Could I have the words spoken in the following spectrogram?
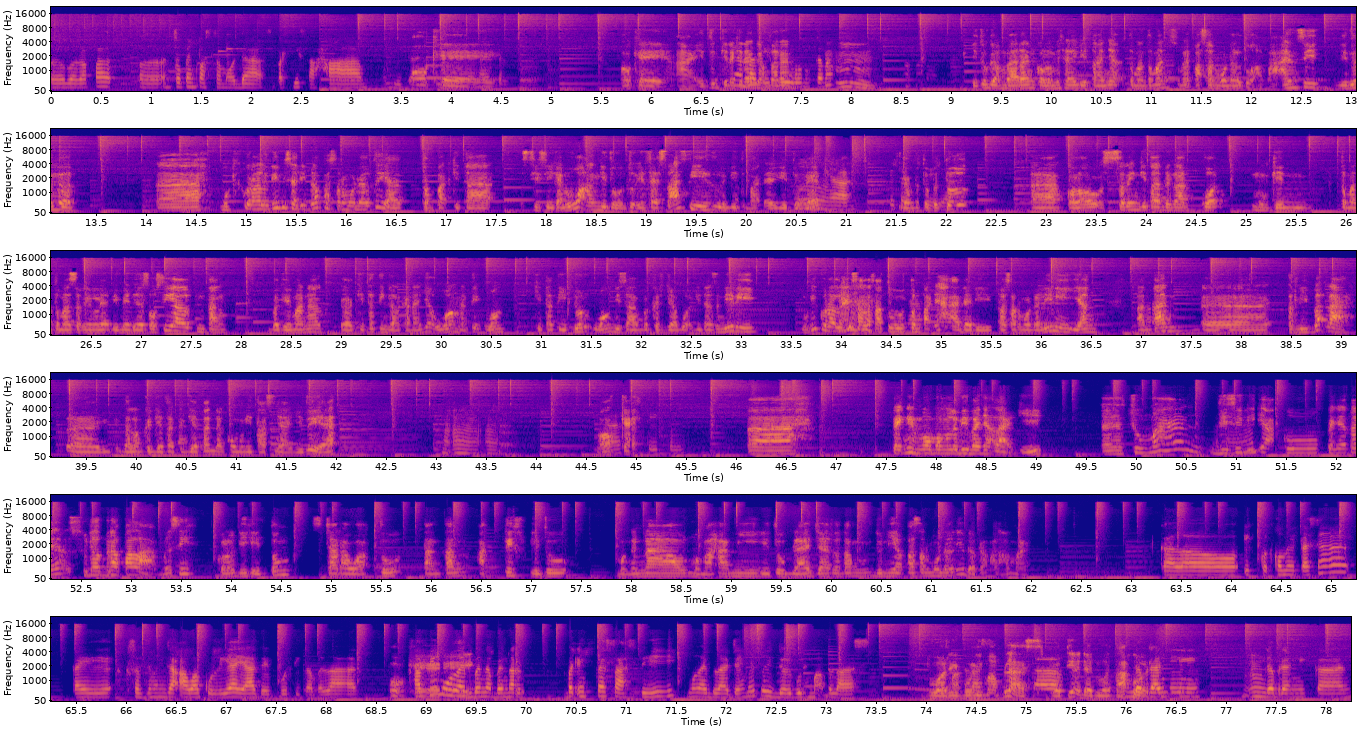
uh, beberapa uh, instrumen pasar modal seperti saham, obligasi. Oke. Okay. Oke, okay. ah itu kira-kira ya, gambaran. mm, itu gambaran kalau misalnya ditanya teman-teman sebenarnya pasar modal itu apaan sih gitu loh uh, mungkin kurang lebih bisa dibilang pasar modal itu ya tempat kita sisihkan uang gitu untuk investasi lebih tepatnya gitu kan hmm, ya, yang betul-betul uh, kalau sering kita dengar quote mungkin teman-teman sering lihat di media sosial tentang bagaimana uh, kita tinggalkan aja uang nanti uang kita tidur uang bisa bekerja buat kita sendiri mungkin kurang lebih salah satu ya. tempatnya ada di pasar modal ini yang Tantan uh, terlibat lah uh, dalam kegiatan-kegiatan dan komunitasnya gitu ya. Mm -hmm. Oke. Okay. Uh, pengen ngomong lebih banyak lagi. Uh, cuman di sini hmm. aku pengen tanya sudah berapa lama sih kalau dihitung secara waktu Tantan aktif gitu mengenal, memahami gitu, belajar tentang dunia pasar modal ini udah berapa lama? Kalau ikut komunitasnya kayak semenjak awal kuliah ya 2013. Okay. Tapi mulai benar-benar berinvestasi, mulai belajarnya itu di 2015. 2015, berarti ada dua tahun. Udah berani, mm, udah beranikan,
